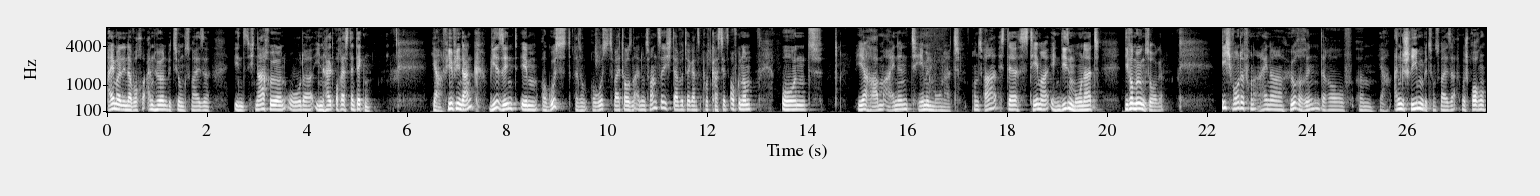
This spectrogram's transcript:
einmal in der Woche anhören, beziehungsweise ihn sich nachhören oder ihn halt auch erst entdecken. Ja, vielen, vielen Dank. Wir sind im August, also August 2021. Da wird der ganze Podcast jetzt aufgenommen. Und wir haben einen Themenmonat. Und zwar ist das Thema in diesem Monat die Vermögenssorge. Ich wurde von einer Hörerin darauf ähm, ja, angeschrieben bzw. angesprochen,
